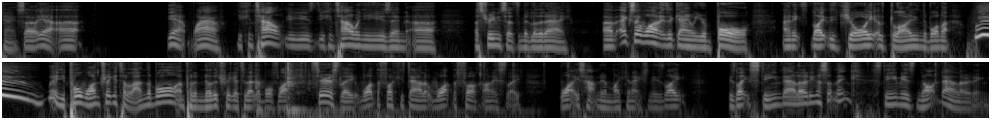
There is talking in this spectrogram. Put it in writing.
Okay, so yeah, uh, yeah, wow. You can tell you use you can tell when you're using uh, a streaming set at the middle of the day. Um, Exo One is a game where you're a ball, and it's like the joy of gliding the ball, like woo! When you pull one trigger to land the ball and put another trigger to let the ball fly. Seriously, what the fuck is down? What the fuck? Honestly, what is happening on my connection? Is like is like Steam downloading or something? Steam is not downloading.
